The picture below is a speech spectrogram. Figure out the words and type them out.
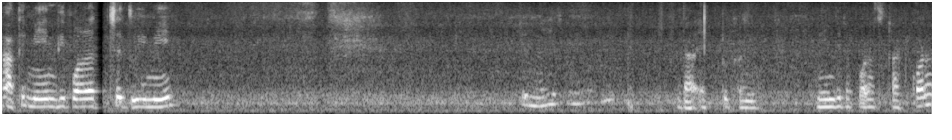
হাতে মেহেন্দি পড়াচ্ছে দুই মেয়ে। একটুখানি। মেহেন্দিটা পড়া স্টার্ট করা।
